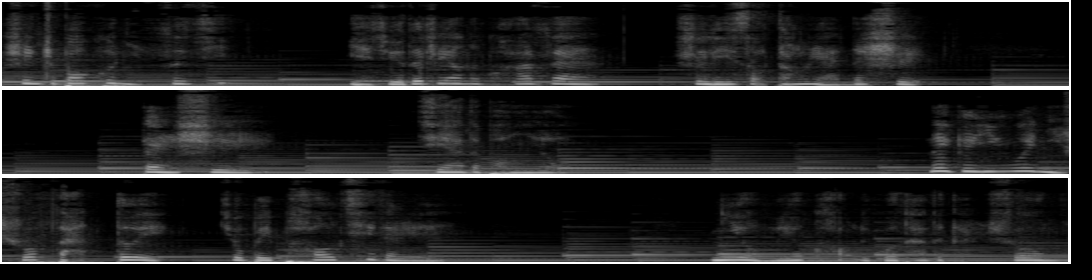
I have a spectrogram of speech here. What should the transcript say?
甚至包括你自己，也觉得这样的夸赞是理所当然的事。但是，亲爱的朋友，那个因为你说反对就被抛弃的人，你有没有考虑过他的感受呢？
